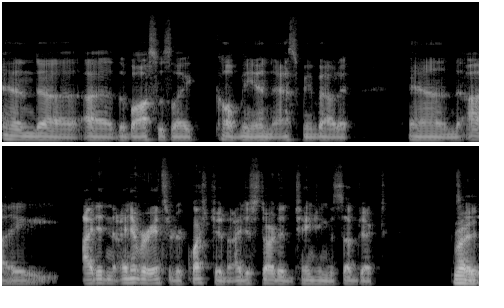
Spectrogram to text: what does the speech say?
And uh, uh, the boss was like, called me in, and asked me about it, and I I didn't I never answered her question. I just started changing the subject Right.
